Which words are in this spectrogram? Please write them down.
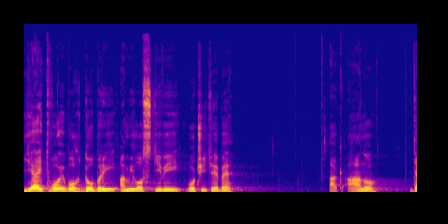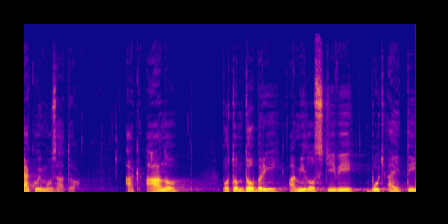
Je aj tvoj Boh dobrý a milostivý voči tebe? Ak áno, ďakuj mu za to. Ak áno, potom dobrý a milostivý buď aj ty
